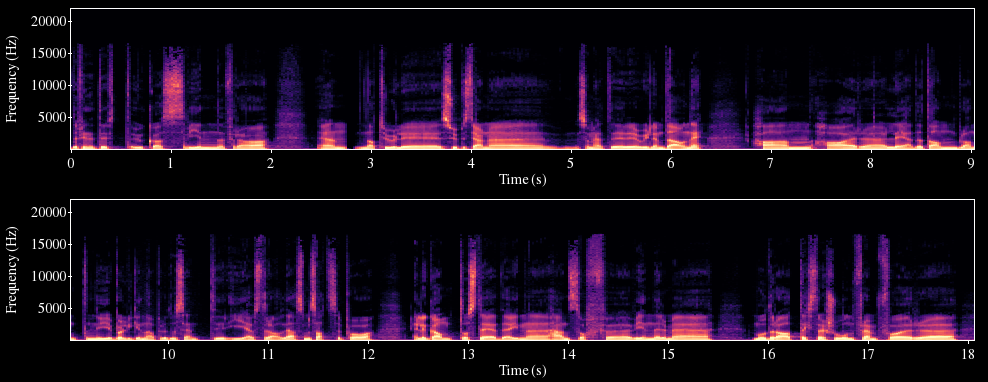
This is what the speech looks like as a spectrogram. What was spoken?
definitivt ukas vin fra en naturlig superstjerne som heter William Downey. Han har eh, ledet an blant den nye bølgen av produsenter i Australia som satser på elegante og stedegne hands off-viner med moderat ekstraksjon fremfor uh,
